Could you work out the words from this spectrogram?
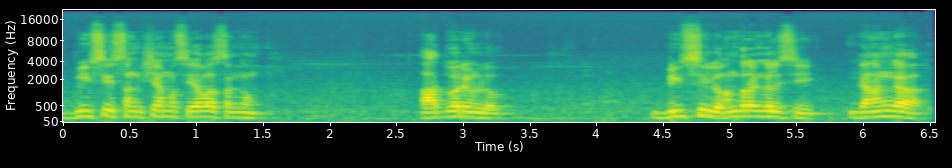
బీసీ సంక్షేమ సేవా సంఘం ఆధ్వర్యంలో బీసీలు అందరం కలిసి ఘనంగా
